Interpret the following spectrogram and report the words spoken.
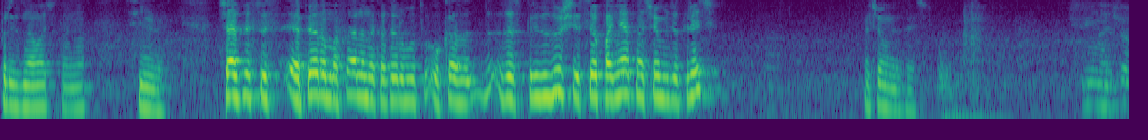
признавать, что оно сильный. Сейчас здесь то есть, э, первая масаля, на которую будут указывать, то есть предыдущие все понятно, о чем идет речь? О чем идет речь? Именно что?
